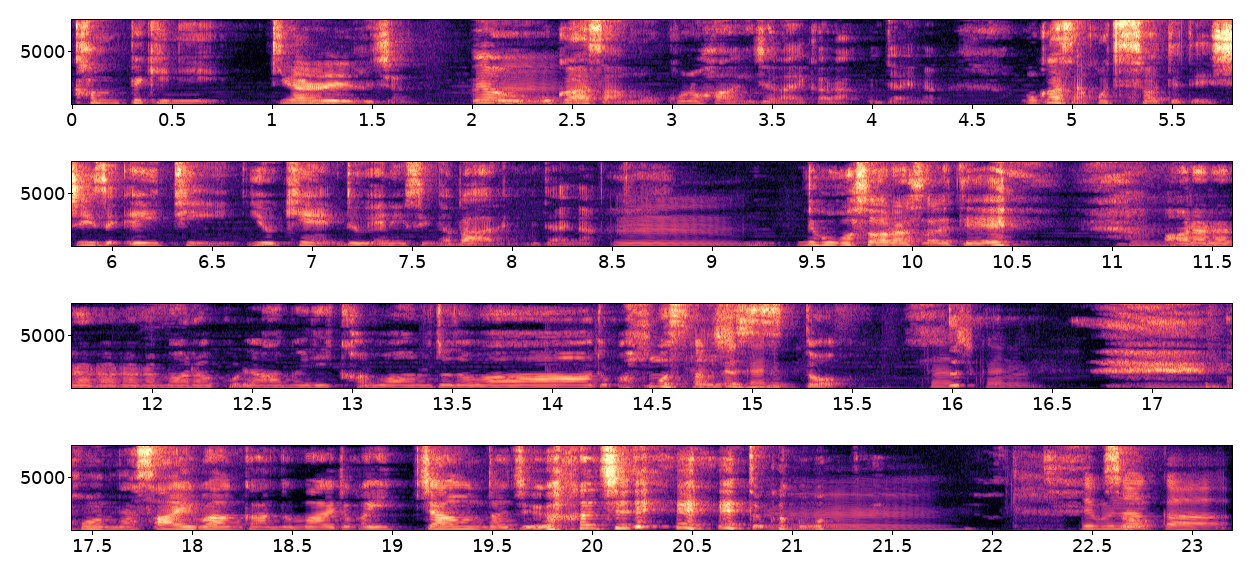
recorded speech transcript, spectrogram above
完璧に切られるじゃん。うんお母さんもこの範囲じゃないから、みたいな。お母さんこっち座ってて、she's 18, you can't do anything about it, みたいな。うんで、保護さらされて、うんあらららららら、まだこれアメリカワールドだわーとか思ってたんです、ずっと。確かに こんな裁判官の前とか行っちゃうんだ、18で、とか思って。うんでもなんか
